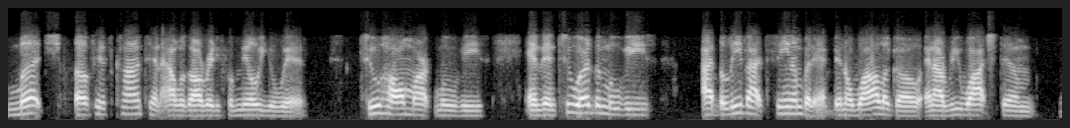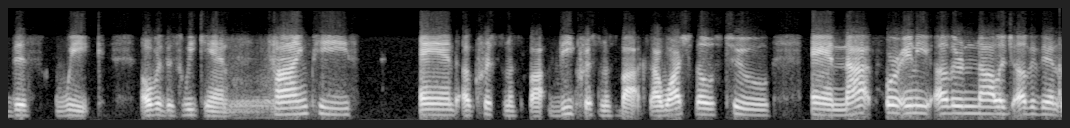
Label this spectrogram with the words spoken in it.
much of his content I was already familiar with. Two Hallmark movies, and then two other movies. I believe I'd seen them, but it had been a while ago, and I rewatched them this week over this weekend. Timepiece and a Christmas box, the Christmas box. I watched those two, and not for any other knowledge other than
